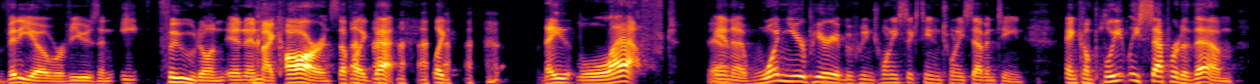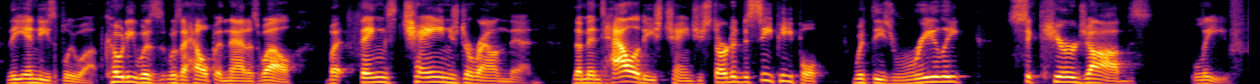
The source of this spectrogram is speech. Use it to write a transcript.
video reviews and eat food on in, in my car and stuff like that. Like they left Yeah. in a one year period between 2016 and 2017 and completely separate of them the indies blew up. Cody was was a help in that as well but things changed around then. The mentalities changed. You started to see people with these really secure jobs leave.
